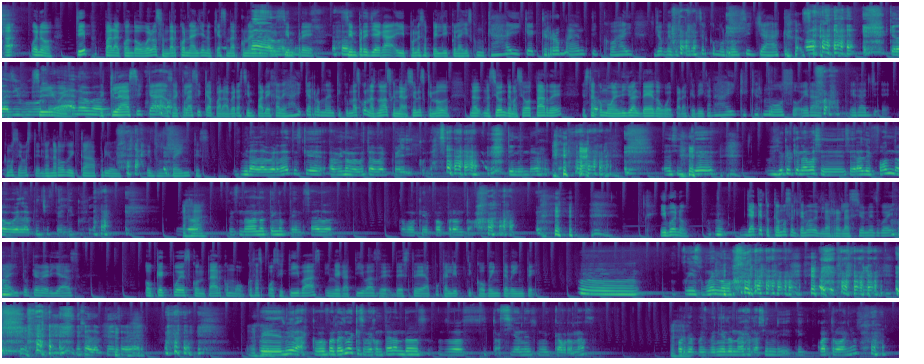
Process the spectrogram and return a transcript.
Ah, bueno, tip para cuando vuelvas a andar con alguien o quieras andar con Ah, alguien, güey, siempre, siempre llega y pone esa película y es como que, ay, qué, qué romántico, ay, yo me gustaría ser como Rosie Jack. O sea, que las dibuje. Sí, güey. Ah, no clásica, o sea, clásica para ver así en pareja de, ay, qué romántico. Y más con las nuevas generaciones que no na- nacieron demasiado tarde, está como el anillo al dedo, güey, para que digan, ay, qué, qué hermoso. Era, era, ¿cómo se llama este? Leonardo DiCaprio en sus, en sus 20 Pues Mira, la verdad es que a mí no me gusta ver películas teniendo ropa. Así que yo creo que nada más se- será de fondo, güey, la pinche película. Pero Ajá. pues no, no tengo pensado como que pa' pronto. Y bueno, ya que tocamos el tema de las relaciones, güey, ahí tú qué verías o qué puedes contar como cosas positivas y negativas de, de este apocalíptico 2020. Mm, pues bueno. Déjala pensar. Pues mira, como por lo mismo que se me juntaron dos, dos situaciones muy cabronas. Ajá. Porque pues venía de una relación de, de cuatro años.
